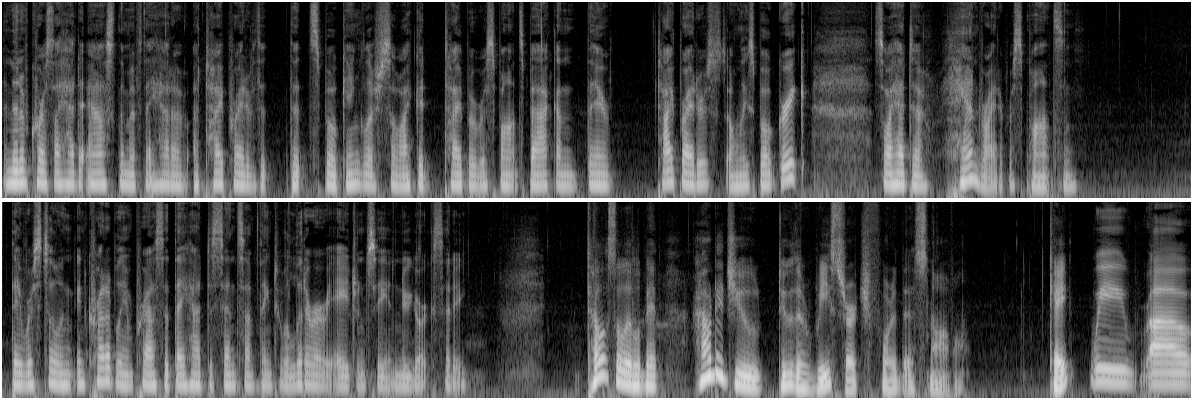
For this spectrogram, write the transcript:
And then, of course, I had to ask them if they had a, a typewriter that, that spoke English so I could type a response back, and their typewriters only spoke Greek. So I had to handwrite a response, and they were still in- incredibly impressed that they had to send something to a literary agency in New York City. Tell us a little bit. How did you do the research for this novel? Kate, We uh,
